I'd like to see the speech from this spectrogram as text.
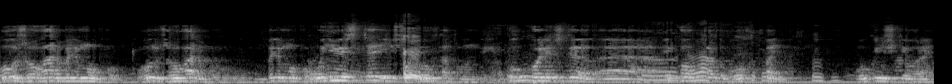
ол жоғары білім оқу. Ол жоғары білім оқу. Университет институт оқытады оны деген. Бұл колледжде ә, экологтарды оқытпайды. Өкінішке орай.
